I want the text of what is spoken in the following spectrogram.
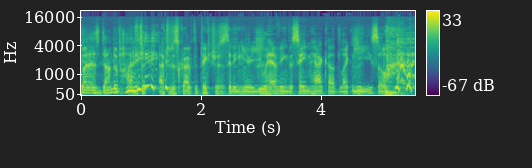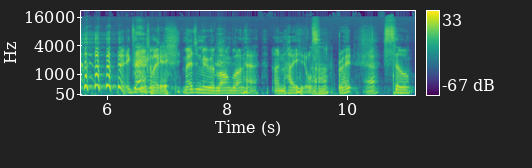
But as Dandapani, I, I have to describe the picture sitting here. You having the same haircut like me, so exactly. Okay. Imagine me with long blonde hair and high heels, uh-huh. right? Yeah. So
